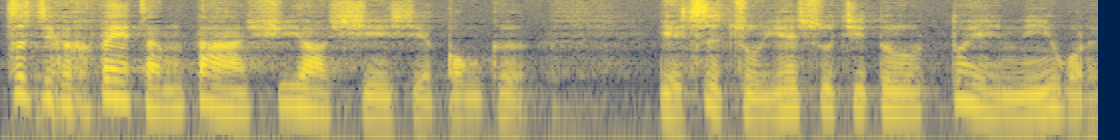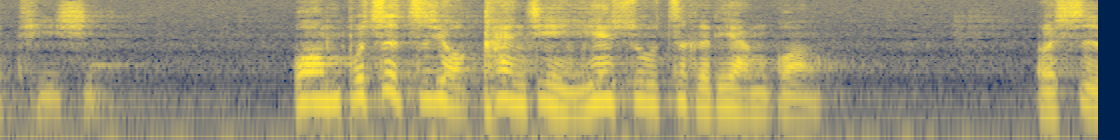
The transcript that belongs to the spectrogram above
这是个非常大需要学习功课，也是主耶稣基督对你我的提醒。我们不是只有看见耶稣这个亮光，而是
